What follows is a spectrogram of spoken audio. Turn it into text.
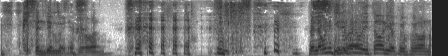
Qué pendejo Sí, eres. Pero la uni Sí, tiene buen auditorio, pero weón.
